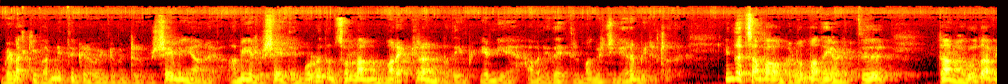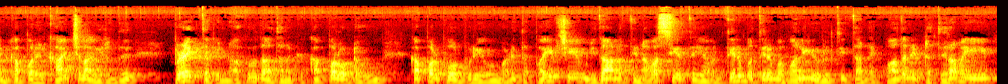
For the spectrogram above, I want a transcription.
விளக்கி வர்ணித்துக்கிட வேண்டும் என்று விஷயமையான அமீர் விஷயத்தை முழுதும் சொல்லாமல் மறைக்கிறான் என்பதையும் எண்ணிய அவன் இதயத்தில் மகிழ்ச்சி நிரம்பி நின்றது. இந்த சம்பவங்களும் அதை அடுத்து தான் அகூதாவின் கப்பலில் காய்ச்சலாக இருந்து பிழைத்த பின் அகூதா தனக்கு கப்பலோட்டவும் கப்பல் போர் புரியவும் அளித்த பயிற்சியும் நிதானத்தின் அவசியத்தை அவன் திரும்ப திரும்ப வலியுறுத்தி தன்னை பதனிட்ட திறமையையும்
